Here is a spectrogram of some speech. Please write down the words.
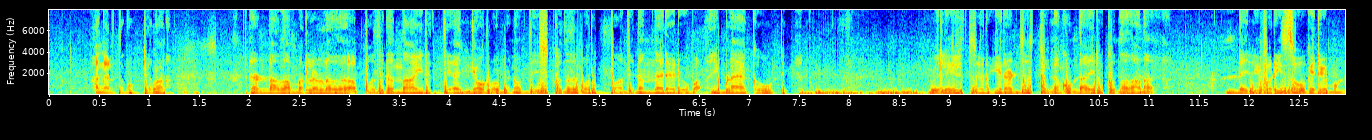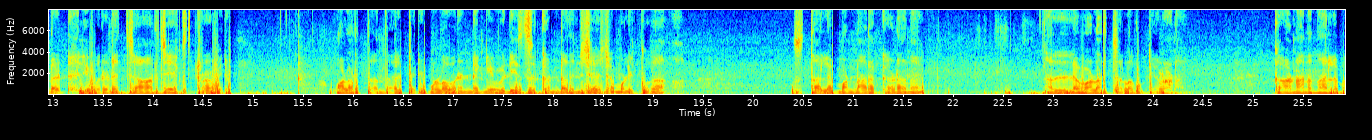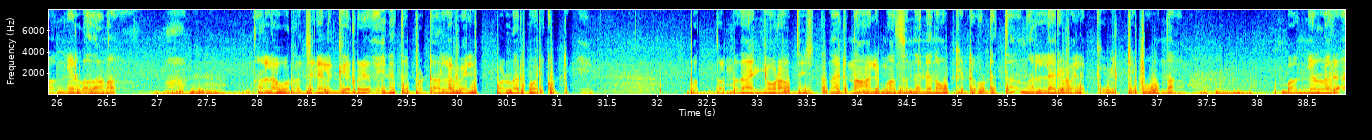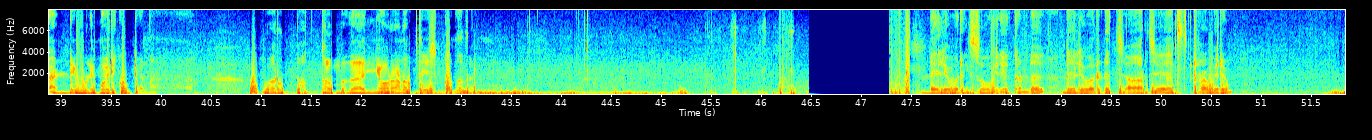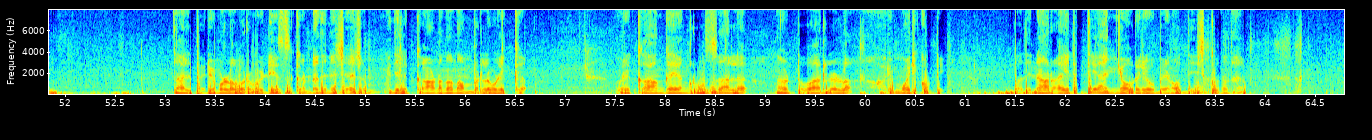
അങ്ങനത്തെ കുട്ടികളാണ്. രണ്ടാം നമ്പറിലുള്ളത് പതിനൊന്നായിരത്തി അഞ്ഞൂറ് രൂപയാണ് ഉദ്ദേശിക്കുന്നത്. വെറും പതിനൊന്നര രൂപ ഈ ബ്ലാക്ക് കുട്ടി. വിലയിൽ ചെറിയൊരു അഡ്ജസ്റ്റിംഗ് ഒക്കെ ഉണ്ടായിരിക്കുന്നതാണ്. ഡെലിവറി സൗകര്യമുണ്ട്. ഡെലിവറിയുടെ ചാർജ് എക്സ്ട്രാ വരും. വളർത്താൻ താല്പര്യമുള്ളവരുണ്ടെങ്കിൽ വീഡിയോസ് കണ്ടതിന് ശേഷം വിളിക്കുക. സ്ഥലം മണ്ണാറക്കാടാണ് നല്ല വളർച്ചയുള്ള കുട്ടികളാണ്. കാണാനും നല്ല ഭംഗിയുള്ളതാണ്. നല്ല ഒറിജിനൽ ഗിറ് ഇനത്തിൽപ്പെട്ട നല്ല വലിപ്പമുള്ളൊരു മോരിക്കുട്ടി പത്തൊമ്പത് അഞ്ഞൂറാണ് ഉദ്ദേശിക്കുന്നത്. ഒരു നാല് മാസം തന്നെ നോക്കിയിട്ട് കൊടുത്ത നല്ലൊരു വിലക്ക് വിറ്റ് പോകുന്ന ഭംഗിയുള്ളൊരു അടിപൊളി മോരിക്കുട്ടിയാണ് വെറും പത്തൊമ്പത് അഞ്ഞൂറാണ് ഉദ്ദേശിക്കുന്നത്. ഡെലിവറി സൗകര്യമൊക്കെ ഉണ്ട് ഡെലിവറിയുടെ ചാർജ് എക്സ്ട്രാ വരും. താല്പര്യമുള്ളവർ വീഡിയോസ് കണ്ടതിന് ശേഷം ഇതിൽ കാണുന്ന നമ്പറിൽ വിളിക്കുക. ഒരു കാങ്കയം ക്രൂസ് നല്ല നീട്ടുവാറിലുള്ള ഒരു മോരിക്കുട്ടി പതിനാറായിരത്തി അഞ്ഞൂറ് രൂപയാണ് ഉദ്ദേശിക്കുന്നത്.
